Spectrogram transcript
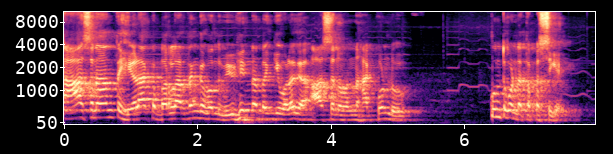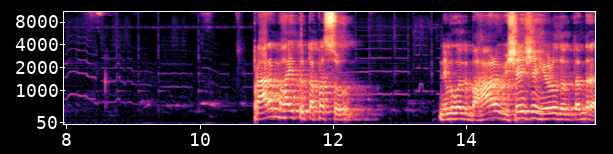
ಆಸನ ಅಂತ ಹೇಳಾಕ ಬರಲಾರ್ದಂಗ ಒಂದು ವಿಭಿನ್ನ ಭಂಗಿ ಒಳಗೆ ಆಸನವನ್ನು ಹಾಕ್ಕೊಂಡು ಕುಂತುಕೊಂಡ ತಪಸ್ಸಿಗೆ. ಪ್ರಾರಂಭ ಆಯಿತು ತಪಸ್ಸು. ನಿಮಗೊಂದು ಬಹಳ ವಿಶೇಷ ಹೇಳೋದಂತಂದ್ರೆ,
